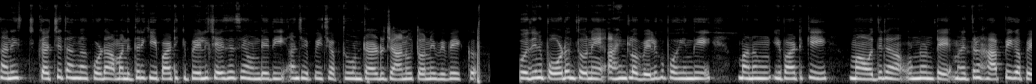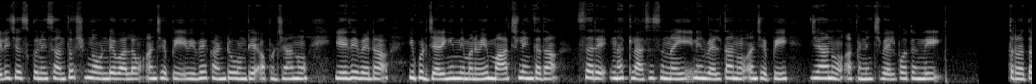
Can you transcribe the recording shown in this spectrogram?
కానీ ఖచ్చితంగా కూడా మన ఇద్దరికి ఈ పాటికి పెళ్ళి చేసేసే ఉండేది అని చెప్పి చెప్తూ ఉంటాడు జానుతోని వివేక్. వదిన పోవడంతోనే ఆ ఇంట్లో వెలిగిపోయింది. మనం ఈ మా వదిన ఉండుంటే మన ఇద్దరం హ్యాపీగా పెళ్ళి చేసుకుని సంతోషంగా ఉండేవాళ్ళం అని చెప్పి వివేక్ అంటూ ఉంటే అప్పుడు జాను ఏదేమైనా ఇప్పుడు జరిగింది మనం ఏం మార్చలేం కదా. సరే నా క్లాసెస్ ఉన్నాయి నేను వెళ్తాను అని చెప్పి జాను అక్కడి నుంచి వెళ్ళిపోతుంది. తర్వాత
